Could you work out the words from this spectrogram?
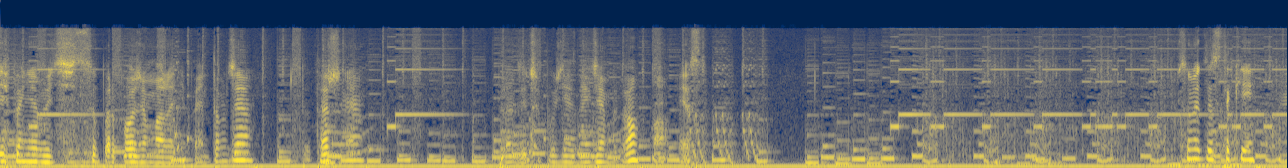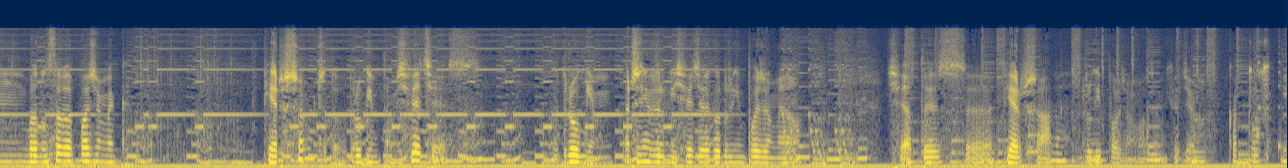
Gdzieś powinien być super poziom, ale nie pamiętam gdzie. Tu też nie. Prędzej czy później znajdziemy go. O, jest. W sumie to jest taki mm, bonusowy poziom jak w pierwszym, czy to w drugim tam świecie jest. W drugim, znaczy nie w drugim świecie, tylko w drugim poziomie, no. Świat to jest e, pierwszy, ale drugi poziom, o to mi chodziło. Kaczuszki.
